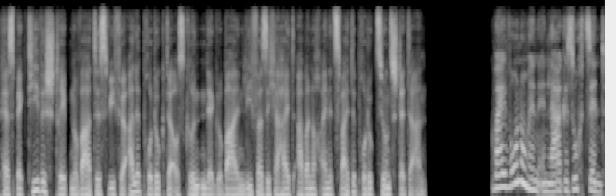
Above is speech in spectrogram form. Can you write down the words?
Perspektivisch strebt Novartis wie für alle Produkte aus Gründen der globalen Liefersicherheit aber noch eine zweite Produktionsstätte an. Weil Wohnungen in Lagesucht sind,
